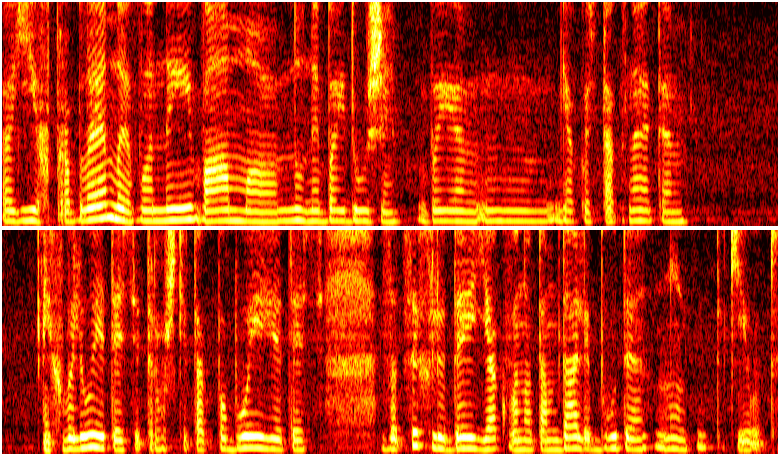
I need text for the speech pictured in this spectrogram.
Е, Їх проблеми, вони вам е, ну, не байдужі. Ви якось так, знаєте, і хвилюєтесь, і трошки так побоюєтесь за цих людей, як воно там далі буде. Ну, такі от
